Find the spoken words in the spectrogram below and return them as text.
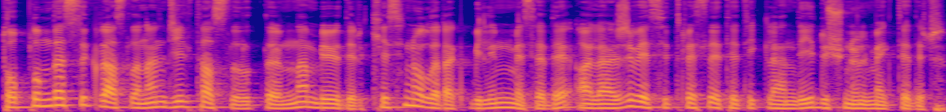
Toplumda sık rastlanan cilt hastalıklarından biridir. Kesin olarak bilinmese de alerji ve stresle tetiklendiği düşünülmektedir.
